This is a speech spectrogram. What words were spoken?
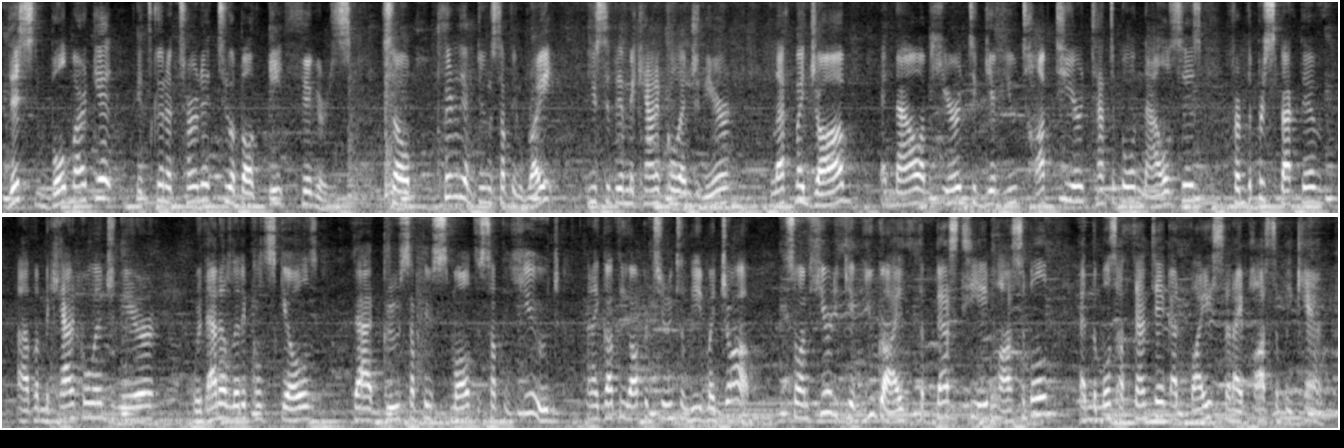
this bull market. It's gonna turn it to about eight figures. So clearly, I'm doing something right used to be a mechanical engineer, left my job, and now I'm here to give you top tier technical analysis from the perspective of a mechanical engineer with analytical skills that grew something small to something huge, and I got the opportunity to leave my job. So I'm here to give you guys the best TA possible and the most authentic advice that I possibly can.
